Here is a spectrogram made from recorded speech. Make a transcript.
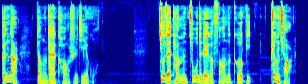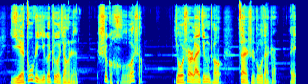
跟那儿等待考试结果。就在他们租的这个房子隔壁，正巧也住着一个浙江人，是个和尚。有事来京城，暂时住在这儿。哎，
